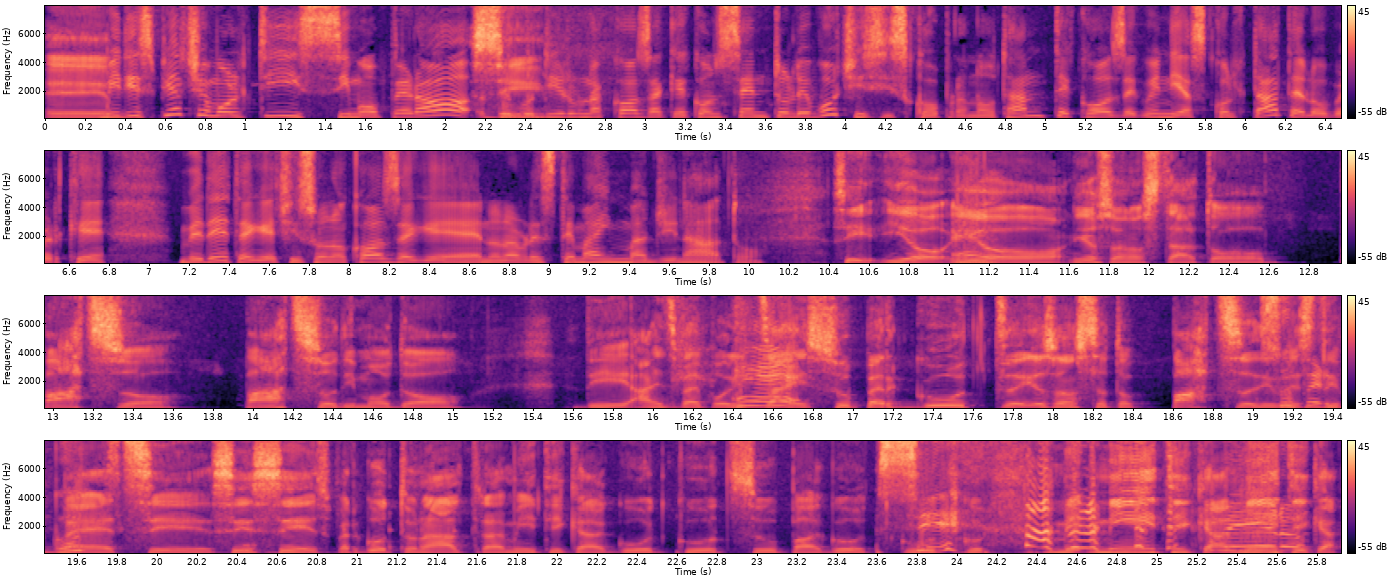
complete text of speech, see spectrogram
Eh, Mi dispiace moltissimo, però Sì. devo dire una cosa, che con Sento le voci si scoprono tante cose, quindi ascoltatelo perché vedete che ci sono cose che non avreste mai immaginato. Sì, io, Eh? io- io sono stato pazzo, pazzo di modo di Heinz bei Polizei, Eh. Super Good. Io sono stato pazzo di questi Good? pezzi. Sì, sì, Super Good, un'altra mitica Good, Good, Super Good. Sì. good, good. Mi- mitica, mitica.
